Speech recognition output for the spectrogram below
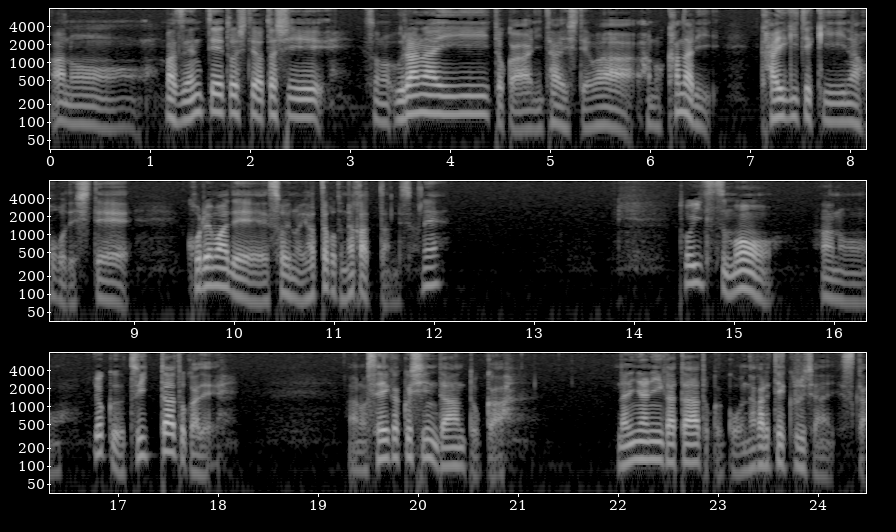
あの、まあ、前提として私その占いとかに対してはあのかなり懐疑的な方でしてこれまでそういうのをやったことなかったんですよね。と言いつつもあのよくツイッターとかであの性格診断とか何々型とかこう流れてくるじゃないですか。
